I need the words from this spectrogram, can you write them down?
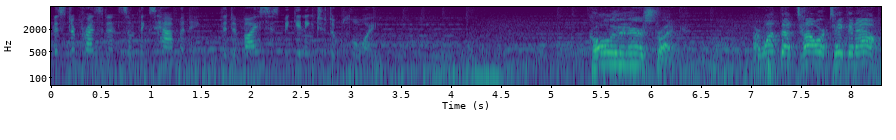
Mr. President, something's happening. The device is beginning to deploy. Call in an airstrike. I want that tower taken out.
